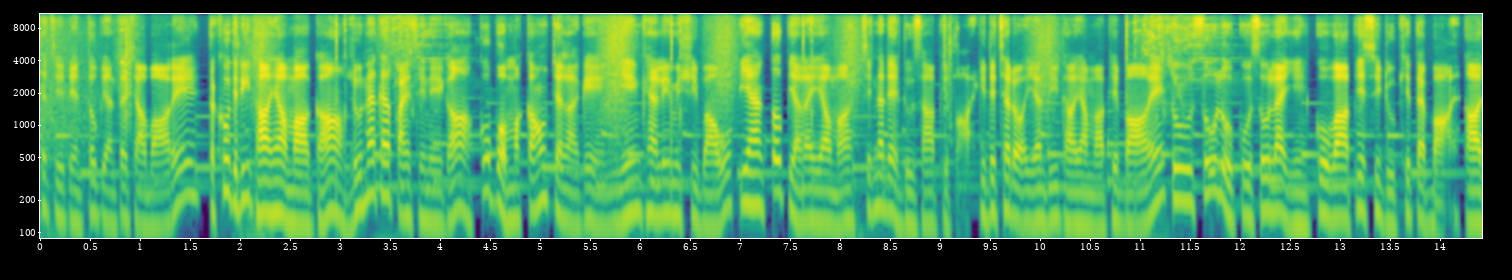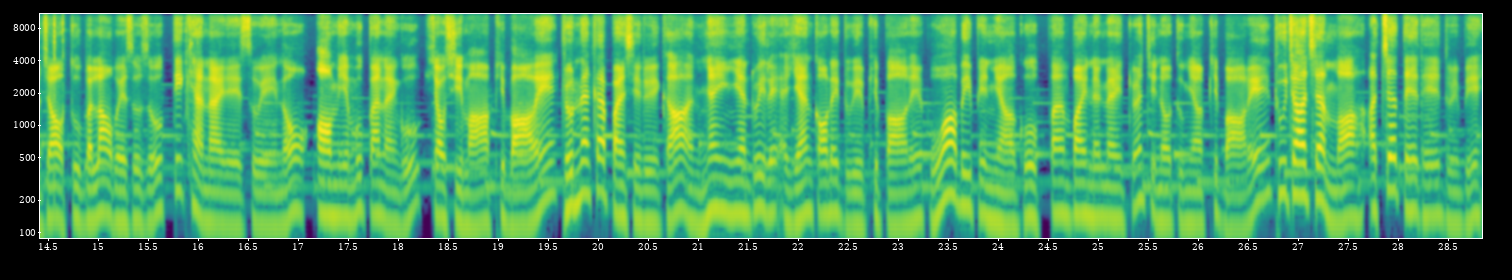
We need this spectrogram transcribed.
ချက်ချေပင်တုတ်ပြန်တတ်ကြပါတယ်။တခုတတိထားရမှာကလူနက်ကပိုင်စင်တွေကကိုယ့်ပေါ်မကောင်းကြံလာခဲ့ရင်ငင်းခံလေးမရှိပါဘူးပြန်တုတ်ပြန်လိုက်ရမှာကျင့်တတ်တဲ့လူစားဖြစ်ပါတယ်ဒီတစ်ချက်တော့အရင်ပြီးထားရမှာဖြစ်ပါတယ်သူစိုးလို့ကိုစိုးလိုက်ရင်ကိုပါပြစ်စီသူဖြစ်တတ်ပါတယ်ဒါကြောင့်သူဘလောက်ပဲဆိုဆိုတိခံနိုင်တယ်ဆိုရင်တော့အောင်မြင်မှုပန်းနိုင်ကိုရောက်ရှိမှာဖြစ်ပါတယ်လူနှက်ကပိုင်ရှင်တွေကညံညံတွေးလဲအရန်ကောင်းတဲ့သူတွေဖြစ်ပါတယ်ဘဝဘေးပညာကိုပန်းပိုင်နိုင်နိုင်ကျွမ်းကျင်တော်သူများဖြစ်ပါတယ်ထူးခြားချက်မှာအကျက်သေးတဲ့တွင်ပင်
